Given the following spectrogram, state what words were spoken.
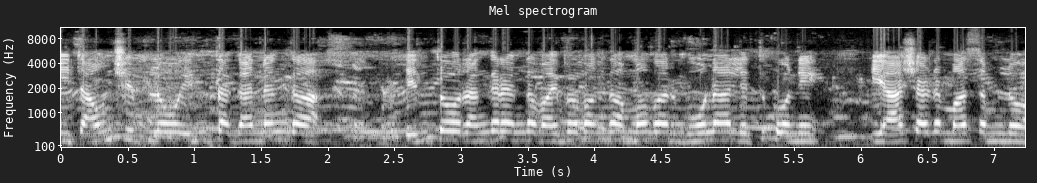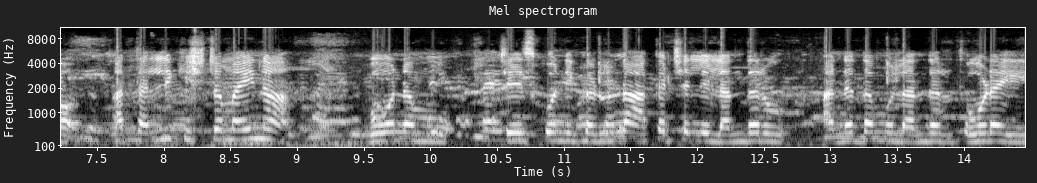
ఈ టౌన్షిప్లో ఇంత ఘనంగా ఎంతో రంగరంగ వైభవంగా అమ్మవారు బోనాలు ఎత్తుకొని ఈ ఆషాఢ మాసంలో ఆ తల్లికి ఇష్టమైన బోనము చేసుకొని ఇక్కడ ఉన్న అక్క చెల్లెళ్ళందరూ అన్నదమ్ములందరూ తోడయి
